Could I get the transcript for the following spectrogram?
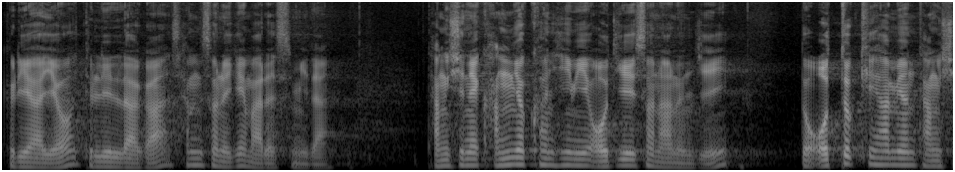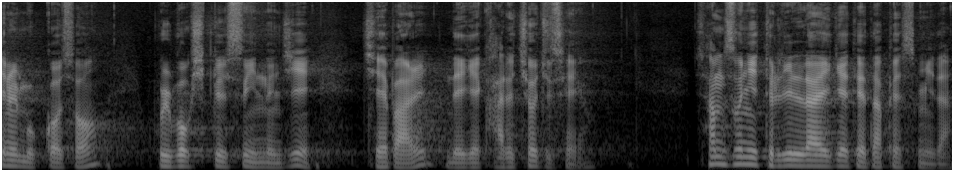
그리하여 들릴라가 삼손에게 말했습니다. 당신의 강력한 힘이 어디에서 나는지 또 어떻게 하면 당신을 묶어서 굴복시킬 수 있는지 제발 내게 가르쳐 주세요. 삼손이 들릴라에게 대답했습니다.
